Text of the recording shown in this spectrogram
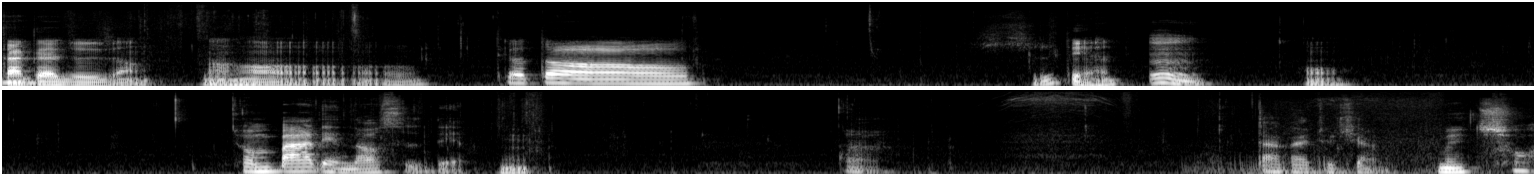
大概就是这样。然后跳到十点，嗯。哦。从八点到十点。嗯。啊。大概就这样。没错。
